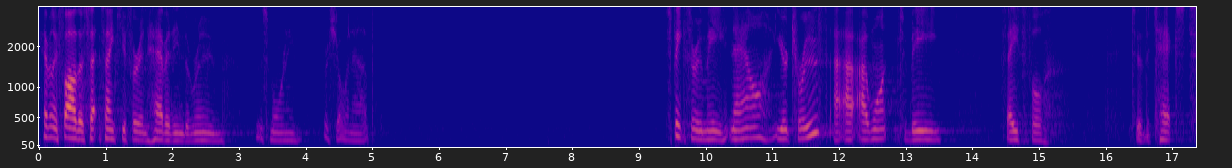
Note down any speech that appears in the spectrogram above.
Heavenly Father, th- thank you for inhabiting the room this morning, for showing up. Speak through me now your truth. I, I, I want to be faithful to the text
